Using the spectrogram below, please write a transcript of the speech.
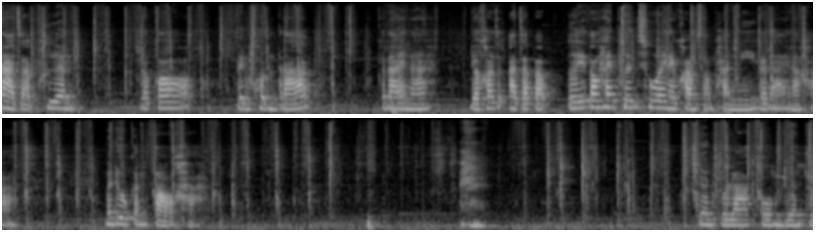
นาจากเพื่อน แล้วก็เป็นคนรักก็ได้นะ เดี๋ยวเขาอาจจะแบบเอ้ยต้องให้เพื่อนช่วยในความสัมพันธ์นี้ก็ได้นะคะ มาดูกันต่อค่ะ เดือนตุลาคม เดือนตุ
